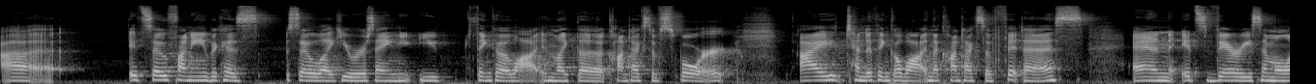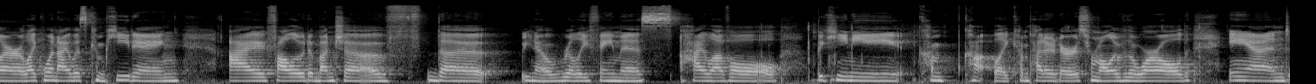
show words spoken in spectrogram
uh, it's so funny because so like you were saying, you, think a lot in like the context of sport. I tend to think a lot in the context of fitness, and it's very similar. Like when I was competing, I followed a bunch of the you know really famous high level bikini com- com- like competitors from all over the world and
